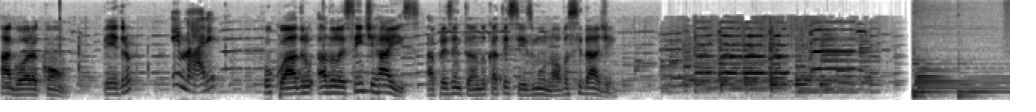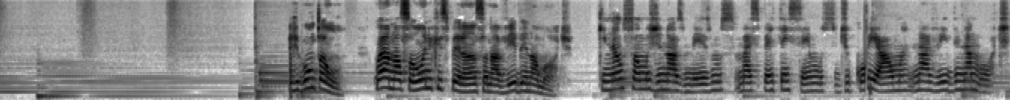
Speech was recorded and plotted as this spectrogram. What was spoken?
Agora com Pedro e Mari o quadro Adolescente Raiz, apresentando o Catecismo Nova Cidade. Pergunta 1. Qual é a nossa única esperança na vida e na morte? que não somos de nós mesmos, mas pertencemos de corpo e alma na vida e na morte,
